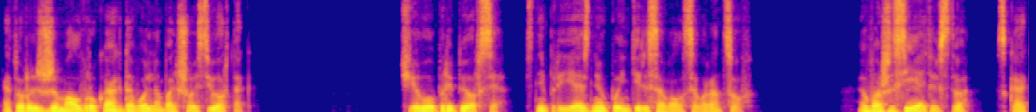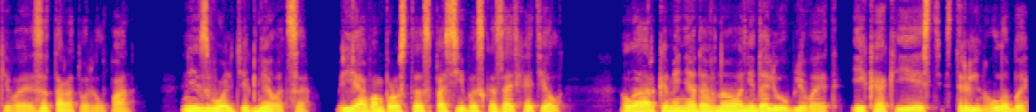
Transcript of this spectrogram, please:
который сжимал в руках довольно большой сверток. «Чего приперся?» С неприязнью поинтересовался Воронцов. «Ваше сиятельство», – скакивая, затараторил пан. «Не извольте гневаться. Я вам просто спасибо сказать хотел. Ларка меня давно недолюбливает, и как есть, стрельнула бы,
